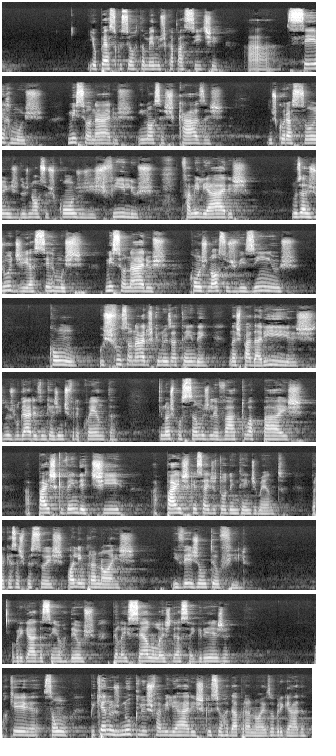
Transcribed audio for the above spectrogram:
E eu peço que o Senhor também nos capacite a sermos missionários em nossas casas, nos corações dos nossos cônjuges, filhos, familiares. Nos ajude a sermos missionários com os nossos vizinhos, com os funcionários que nos atendem nas padarias, nos lugares em que a gente frequenta. Que nós possamos levar a tua paz, a paz que vem de ti, a paz que excede todo entendimento, para que essas pessoas olhem para nós e vejam o teu filho. Obrigada, Senhor Deus, pelas células dessa igreja, porque são pequenos núcleos familiares que o Senhor dá para nós. Obrigada.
